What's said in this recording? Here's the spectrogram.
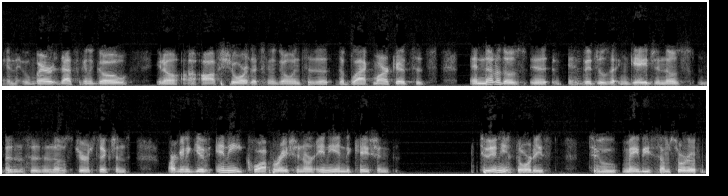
and where that's going to go you know uh, offshore that's going to go into the the black markets it's and none of those uh, individuals that engage in those businesses in those jurisdictions are going to give any cooperation or any indication to any authorities to maybe some sort of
